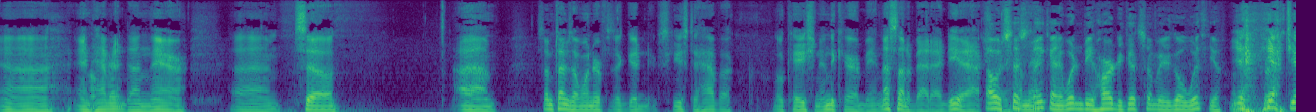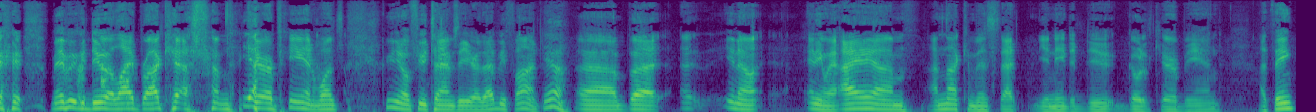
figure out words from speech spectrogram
uh, and having it done there um, so um, sometimes I wonder if it's a good excuse to have a location in the Caribbean that's not a bad idea actually I was just mean- thinking it wouldn't be hard to get somebody to go with you. yeah, yeah, Jerry. Maybe we could do a live broadcast from the Yeah. Caribbean once, you know, a few times a year. That'd be fun. Yeah. Uh, but uh, you know, anyway, I um, I'm not convinced that you need to do go to the Caribbean. I think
